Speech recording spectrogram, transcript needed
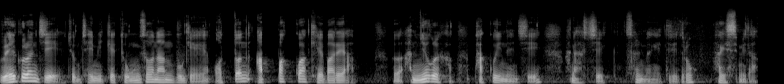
왜 그런지 좀 재미있게 동서남북의 어떤 압박과 개발의 압, 그 압력을 가- 받고 있는지 하나씩 설명해 드리도록 하겠습니다.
